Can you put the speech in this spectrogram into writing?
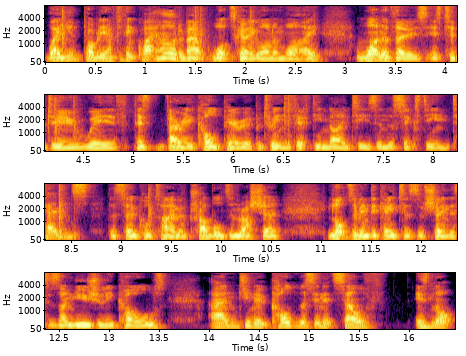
where you probably have to think quite hard about what's going on and why. One of those is to do with this very cold period between the 1590s and the 1610s, the so-called time of troubles in Russia. Lots of indicators have shown this is unusually cold. And, you know, coldness in itself is not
